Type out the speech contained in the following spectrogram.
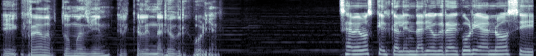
eh, readaptó más bien el calendario gregoriano. Sabemos que el calendario gregoriano se,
